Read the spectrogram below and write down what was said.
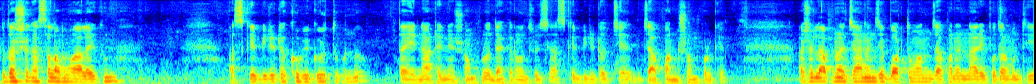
প্রদর্শক, আসসালামু আলাইকুম। আজকের ভিডিওটা খুবই গুরুত্বপূর্ণ, তাই না টেনে সম্পূর্ণ দেখার অনুরোধ রয়েছে আজকের ভিডিওটা হচ্ছে জাপান সম্পর্কে। আসলে আপনারা জানেন যে বর্তমান জাপানের নারী প্রধানমন্ত্রী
